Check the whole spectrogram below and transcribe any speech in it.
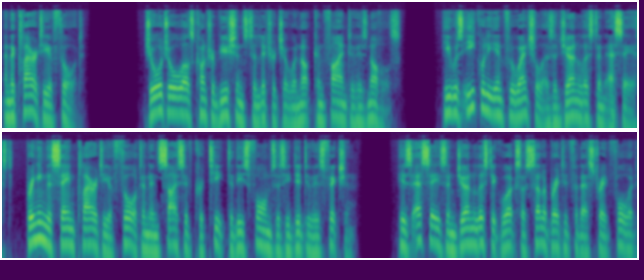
and the clarity of thought. George Orwell's contributions to literature were not confined to his novels. He was equally influential as a journalist and essayist, bringing the same clarity of thought and incisive critique to these forms as he did to his fiction. His essays and journalistic works are celebrated for their straightforward,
